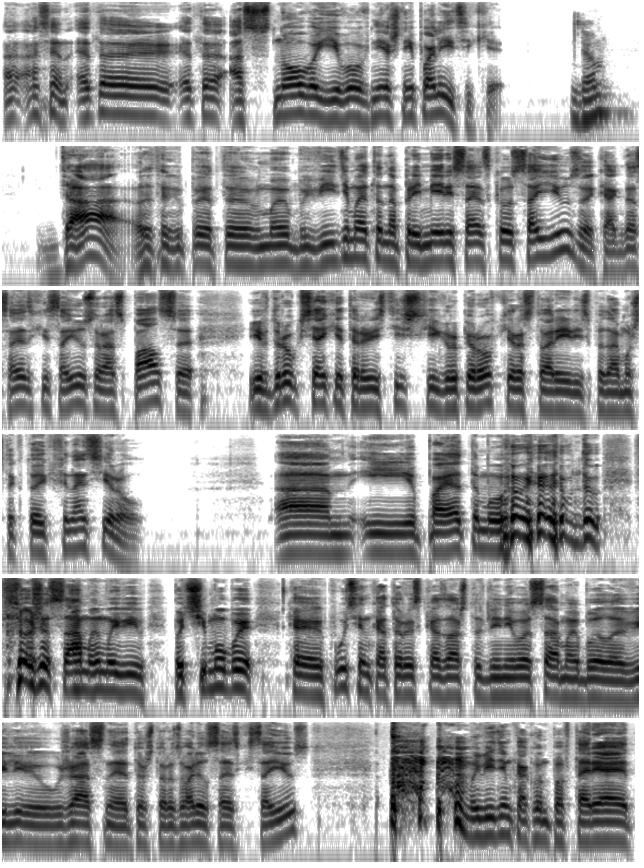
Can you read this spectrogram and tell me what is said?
А, Асен, это, это основа его внешней политики. Да. Да, это, это, мы видим это на примере Советского Союза, когда Советский Союз распался, и вдруг всякие террористические группировки растворились, потому что кто их финансировал? И поэтому ну, то же самое мы видим. Почему бы Путин, который сказал, что для него самое было ужасное то, что развалил Советский Союз, мы видим, как он повторяет,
